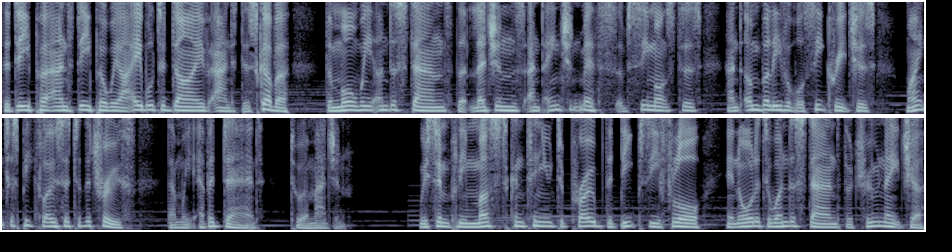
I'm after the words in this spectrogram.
The deeper and deeper we are able to dive and discover, the more we understand that legends and ancient myths of sea monsters and unbelievable sea creatures might just be closer to the truth than we ever dared to imagine. We simply must continue to probe the deep sea floor in order to understand the true nature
